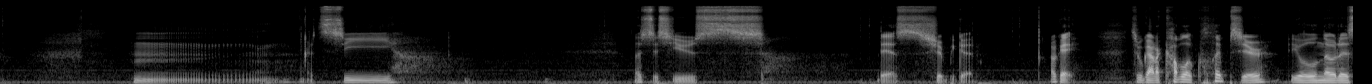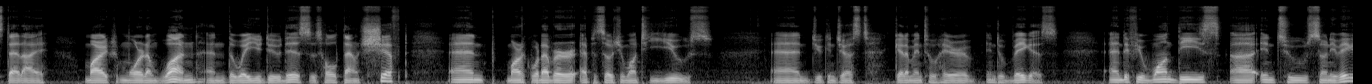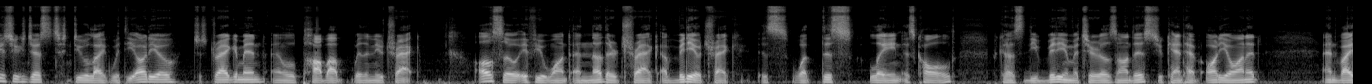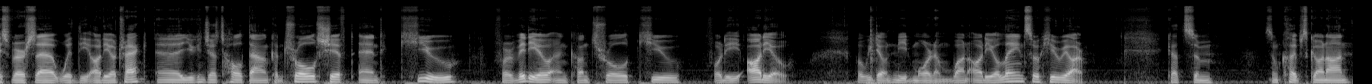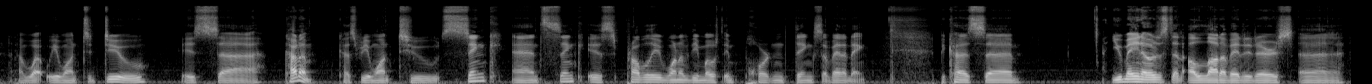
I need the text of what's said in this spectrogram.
Hmm. Let's see. Let's just use this should be good. Okay, so we've got a couple of clips here. You'll notice that I marked more than one, and the way you do this is hold down shift and mark whatever episode you want to use. And you can just get them into here, into Vegas. And if you want these uh, into Sony Vegas, you can just do like with the audio, just drag them in and it'll pop up with a new track. Also, if you want another track, a video track is what this lane is called, because the video material is on this, you can't have audio on it, and vice versa with the audio track. Uh, you can just hold down Control, Shift, and Q for video, and Control Q for the audio. But we don't need more than one audio lane, so here we are. Got some some clips going on, and what we want to do is uh, cut them because we want to sync, and sync is probably one of the most important things of editing because uh, you may notice that a lot of editors uh,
